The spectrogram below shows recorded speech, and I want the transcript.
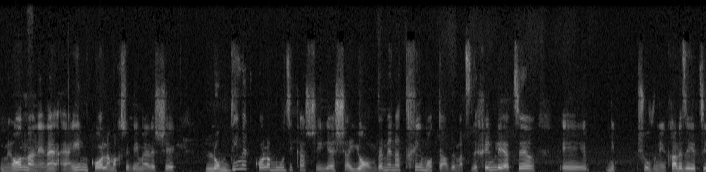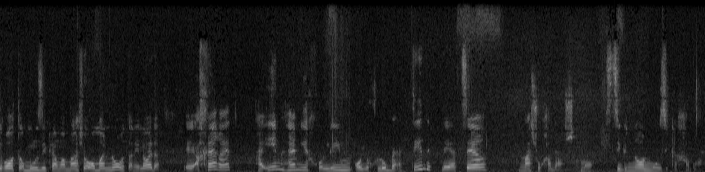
מאוד מעניינת, האם כל המחשבים האלה שלומדים את כל המוזיקה שיש היום ומנתחים אותה ומצליחים לייצר שוב, נקרא לזה יצירות או מוזיקה ממש, או אומנות, אני לא יודעת. אה, אחרת, האם הם יכולים או יוכלו בעתיד לייצר משהו חדש, כמו סגנון מוזיקה חדש?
